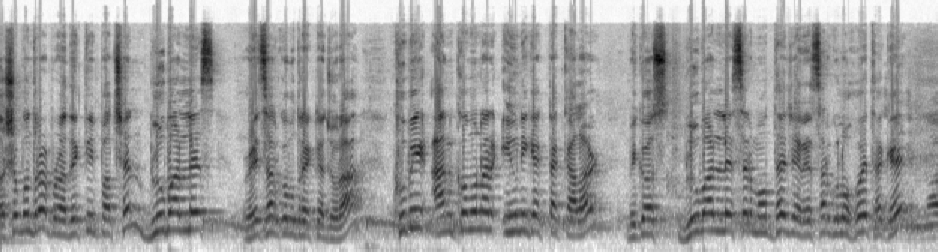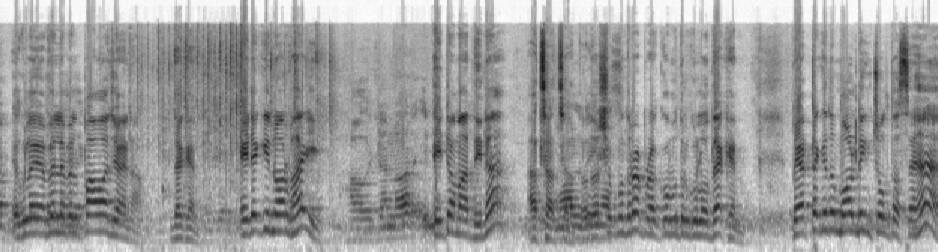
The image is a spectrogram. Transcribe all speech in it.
দর্শক বন্ধুরা আপনারা দেখতেই পাচ্ছেন ব্লু বার্লেস রেসার কবুতর একটা জোড়া। খুবই আনকমন আর ইউনিক একটা কালার বিকজ ব্লু বার্লেসের মধ্যে যে রেসারগুলো হয়ে থাকে এগুলো অ্যাভেলেবেল পাওয়া যায় না। দেখেন এটা কি নর ভাই? হ্যাঁ এটা মাদি না? আচ্ছা আচ্ছা তো দর্শক বন্ধুরা আপনারা কবুতরগুলো দেখেন। পেয়ারটা কিন্তু মল্ডিং চলতেছে হ্যাঁ?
